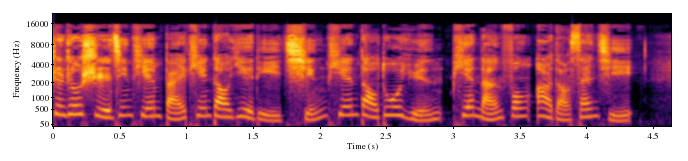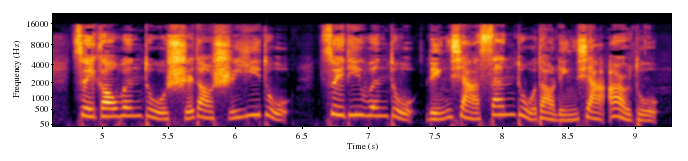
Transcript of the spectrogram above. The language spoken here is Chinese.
郑州市今天白天到夜里晴天到多云偏南风二到三级最高温度十到十一度最低温度零下三度到零下二度。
